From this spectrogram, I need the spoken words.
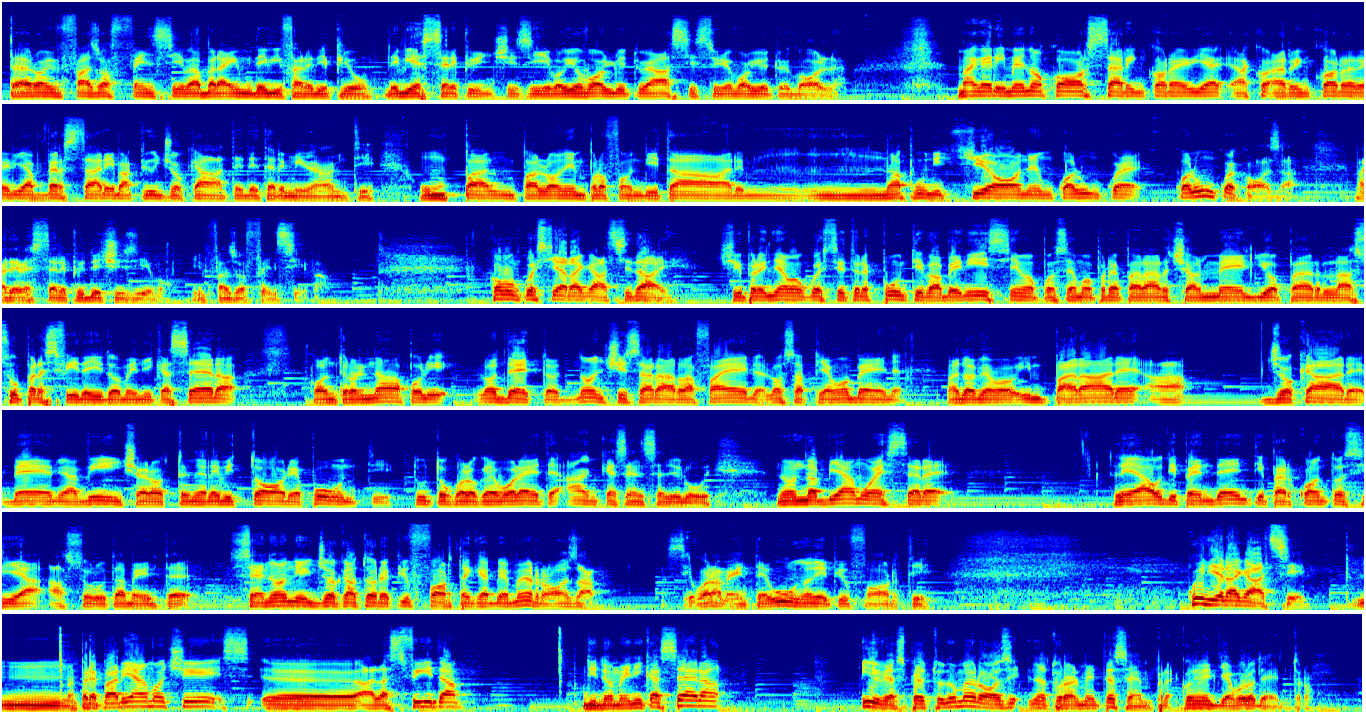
però in fase offensiva Brahim devi fare di più, devi essere più incisivo, io voglio i tuoi assist, io voglio i tuoi gol magari meno corsa a rincorrere, a rincorrere gli avversari, ma più giocate determinanti. Un, pa- un, pallone in profondità, una punizione, un qualunque, qualunque cosa, ma deve essere più decisivo in fase offensiva. Comunque sia, ragazzi, dai. Ci prendiamo questi tre punti, va benissimo, possiamo prepararci al meglio per la super sfida di domenica sera contro il Napoli. L'ho detto, non ci sarà Raffaele, lo sappiamo bene, ma dobbiamo imparare a giocare bene, a vincere, a ottenere vittorie, punti, tutto quello che volete anche senza di lui. Non dobbiamo essere le dipendenti per quanto sia assolutamente, se non il giocatore più forte che abbiamo in rosa, sicuramente uno dei più forti. Quindi ragazzi, mh, mm, prepariamoci eh, alla sfida di domenica sera. Io vi aspetto numerosi, naturalmente sempre con il diavolo dentro.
